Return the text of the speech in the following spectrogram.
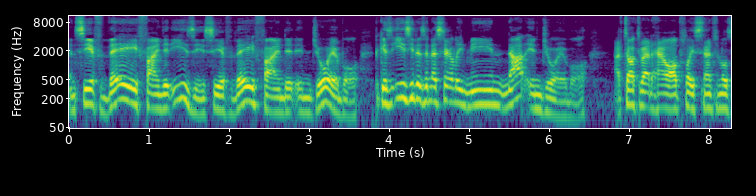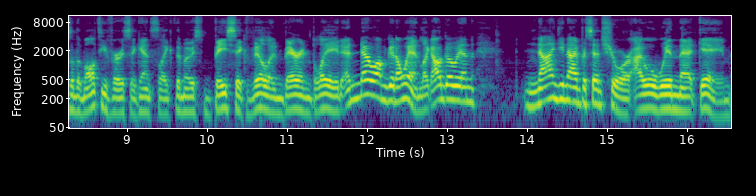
and see if they find it easy see if they find it enjoyable. Because easy doesn't necessarily mean not enjoyable. I've talked about how i'll play sentinels of the multiverse against like the most basic villain baron blade and know i'm gonna win. Like i'll go in 99% sure i will win that game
